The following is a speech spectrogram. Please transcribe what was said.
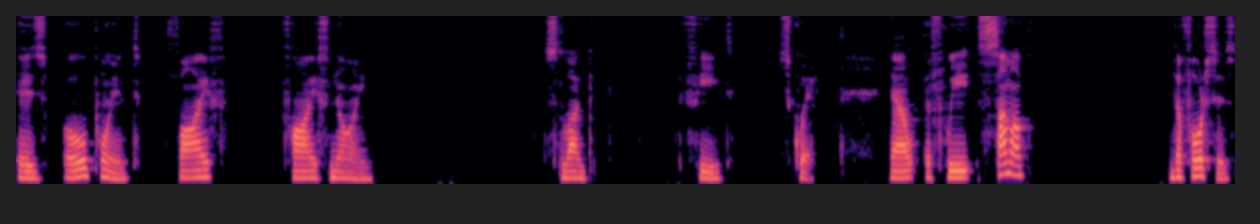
is 0.559 slug feet square. Now, if we sum up the forces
